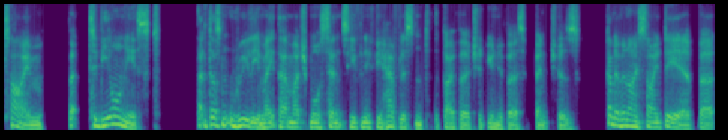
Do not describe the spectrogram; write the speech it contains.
time, but to be honest, that doesn't really make that much more sense, even if you have listened to the Divergent Universe adventures. Kind of a nice idea, but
